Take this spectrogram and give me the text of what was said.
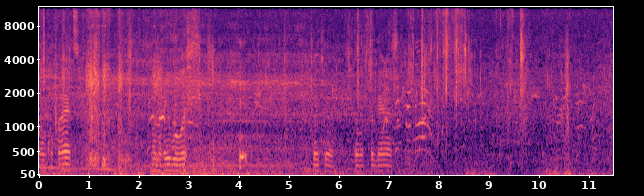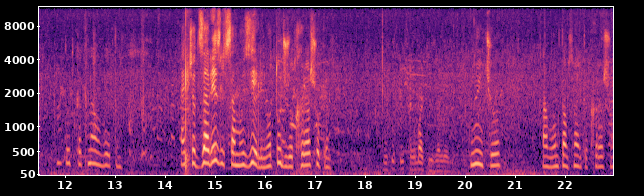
Он купается. Он рыбу ловит. Ну чё, что во что гораздо. Тут как нам в этом. А что-то залезли в самую зелень. Вот тут же вот хорошо прям. Ну тут еще рыбаки залезли. Ну и чё? А вон там, смотри, как хорошо.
